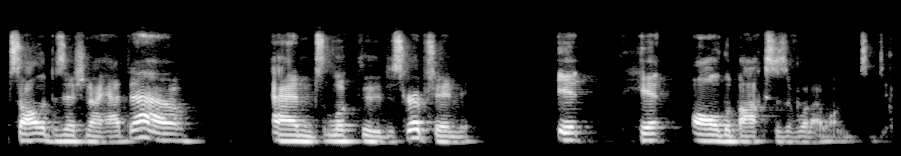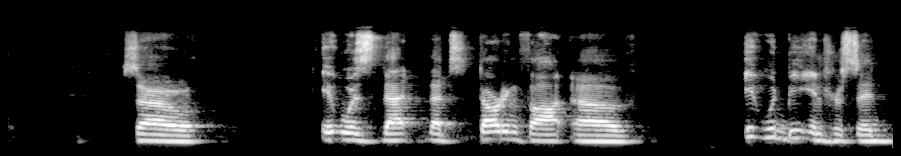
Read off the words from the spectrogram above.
saw the position i had now and looked through the description it hit all the boxes of what i wanted to do. So it was that that starting thought of it would be interested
